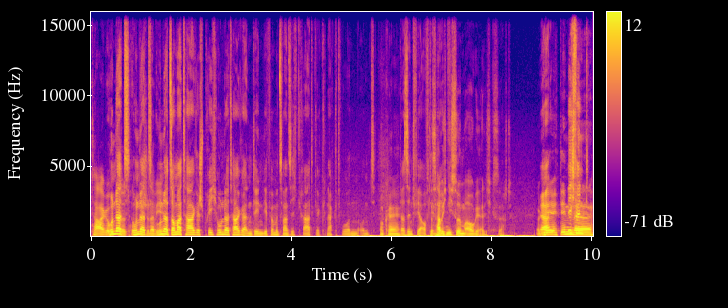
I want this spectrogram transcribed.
Tage? 100, äh, tropisch 100, oder wie? 100 Sommertage, sprich 100 Tage, an denen die 25 Grad geknackt wurden und Okay. da sind wir auf Das dem habe Weg. ich nicht so im Auge, ehrlich gesagt. Ja, den, ich find- äh,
